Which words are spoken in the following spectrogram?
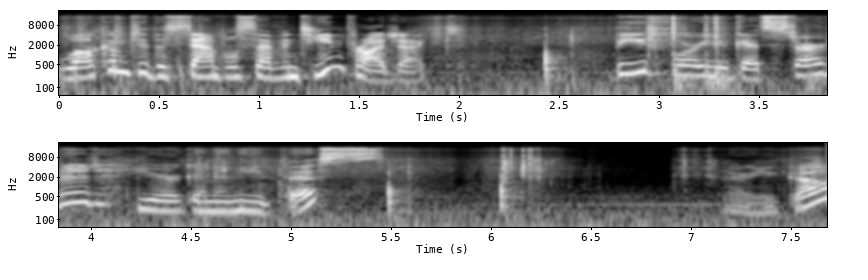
welcome to the Sample 17 project. Before you get started, you're gonna need this. There you go.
